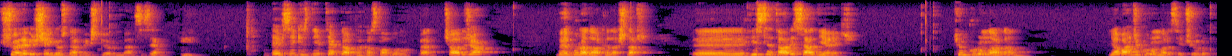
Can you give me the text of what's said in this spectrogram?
şöyle bir şey göstermek istiyorum ben size. F8 deyip tekrar takas tablomu ben çağıracağım. Ve burada arkadaşlar e, hisse tarihsel diyerek tüm kurumlardan yabancı kurumları seçiyorum.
